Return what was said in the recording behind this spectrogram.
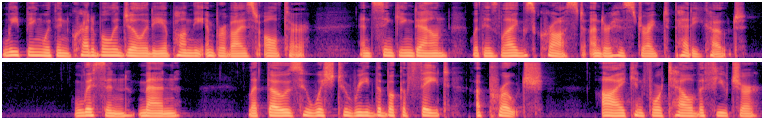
leaping with incredible agility upon the improvised altar, and sinking down with his legs crossed under his striped petticoat. Listen, men, let those who wish to read the book of fate approach. I can foretell the future.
